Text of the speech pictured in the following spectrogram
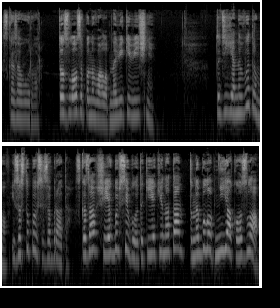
сказав Урвар, то зло запанувало б навіки вічні. Тоді я не витримав і заступився за брата. Сказав, що якби всі були такі, як Юнатан, то не було б ніякого зла.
